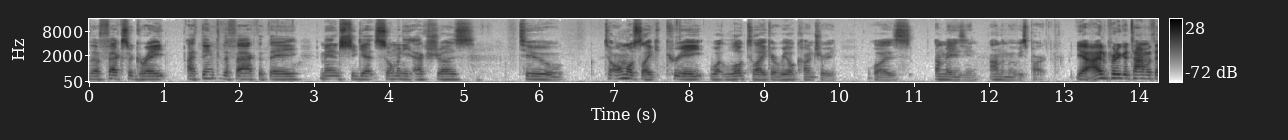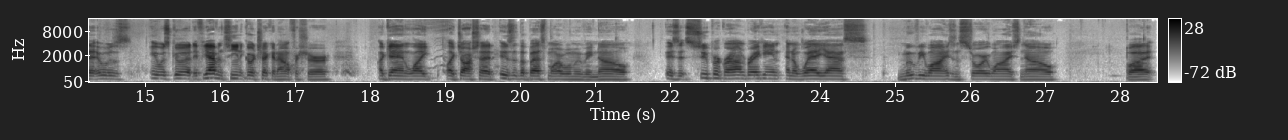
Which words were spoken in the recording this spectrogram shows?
the effects are great. I think the fact that they managed to get so many extras to to almost like create what looked like a real country was amazing on the movie's part. Yeah, I had a pretty good time with it. It was it was good. If you haven't seen it, go check it out for sure. Again, like like Josh said, is it the best Marvel movie? No. Is it super groundbreaking in a way? Yes. Movie wise and story wise, no. But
